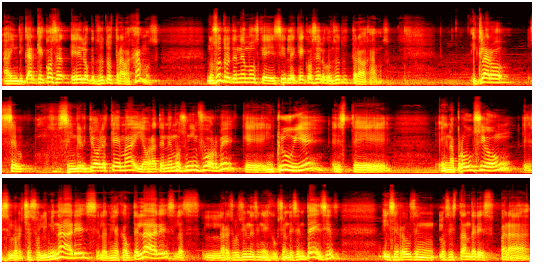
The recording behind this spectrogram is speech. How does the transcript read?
a indicar qué cosa es lo que nosotros trabajamos. Nosotros tenemos que decirle qué cosa es lo que nosotros trabajamos. Y claro, se, invirtió el esquema y ahora tenemos un informe que incluye este, en la producción los rechazos liminares, las medidas cautelares, las, resoluciones en ejecución de sentencias y se reducen los estándares para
